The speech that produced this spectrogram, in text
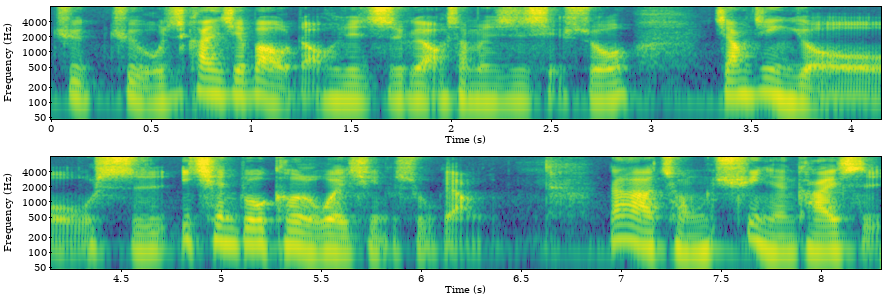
据据我去看一些报道或者资料，上面是写说，将近有十一千多颗的卫星的数量。那从去年开始，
